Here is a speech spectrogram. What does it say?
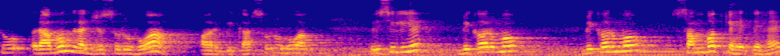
तो रावण राज्य शुरू हुआ और विकार शुरू हुआ। तो इसीलिए विकर्मो विकर्मो संबद्ध कहते हैं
